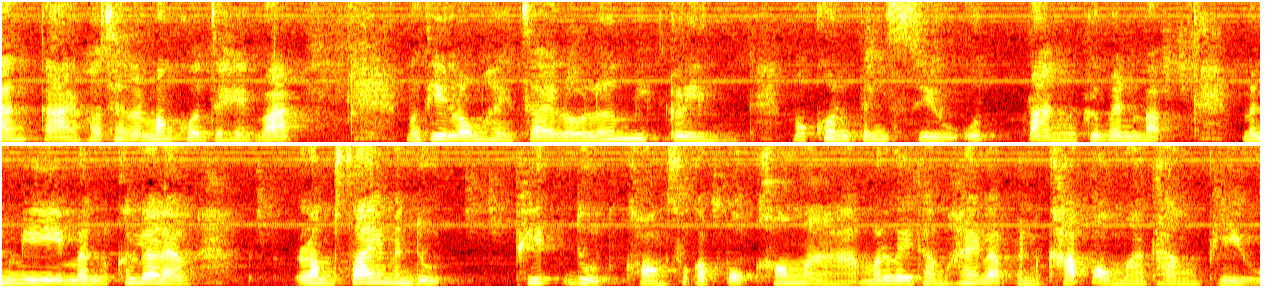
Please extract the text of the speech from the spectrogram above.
ร่างกาย เพราะฉะนั้นบางคนจะเห็นว่าบางทีลมหายใจเราเริ่มมีกลิ่นบางคนเป็นสิวอุดตันคือมันแบบมันมีมันเขาเรียกอะไรลำไส้มันดูดพิษดูดของสกปรกเข้ามา มันเลยทำให้แบบมันขับออกมาทางผิว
